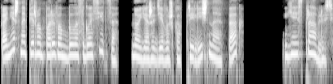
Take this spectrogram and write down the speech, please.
Конечно, первым порывом было согласиться, но я же девушка приличная, так? Я исправлюсь.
